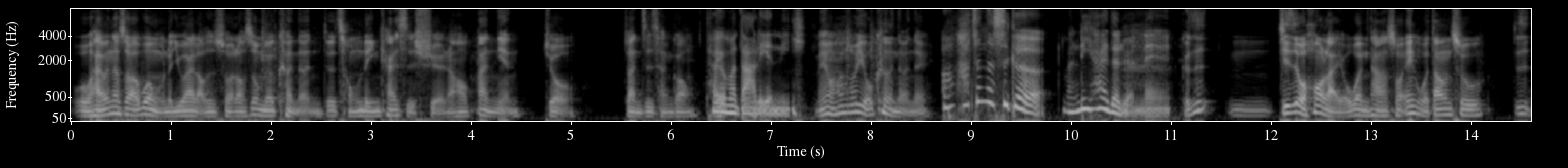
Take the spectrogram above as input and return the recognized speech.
我还那时候问我们的 UI 老师说：“老师，有没有可能就是从零开始学，然后半年就转职成功？”他有没有打脸你？没有，他说有可能呢。啊，他真的是个蛮厉害的人呢。可是，嗯，其实我后来有问他说：“哎，我当初就是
